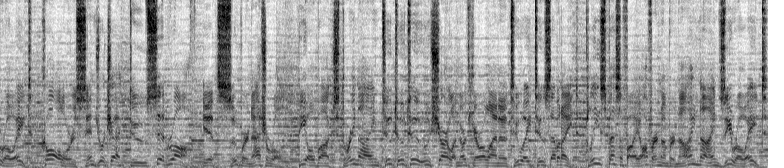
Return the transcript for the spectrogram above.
9908. Call or send your check to Sid Roth. It's Supernatural. P.O. Box 39222, Charlotte, North Carolina 28278. Please specify offer number 9908.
